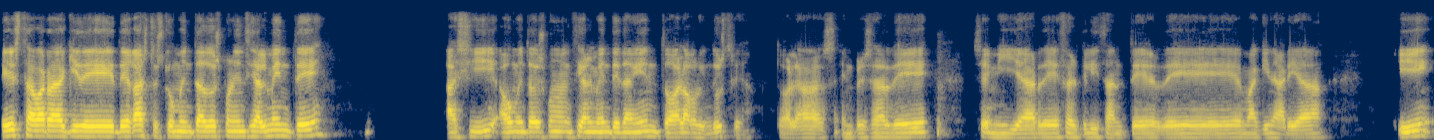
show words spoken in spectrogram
esta barra de aquí de, gastos que ha aumentado exponencialmente, así ha aumentado exponencialmente también toda la agroindustria, todas las empresas de semillas, de fertilizantes, de maquinaria, y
